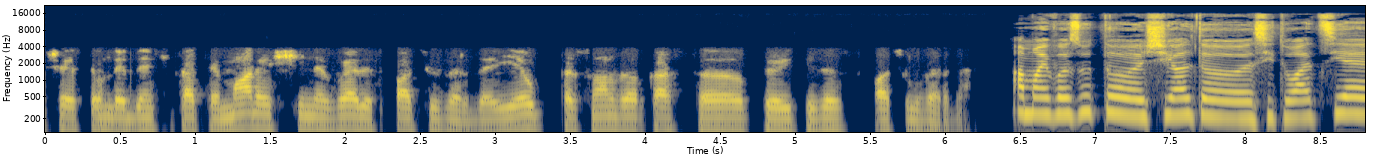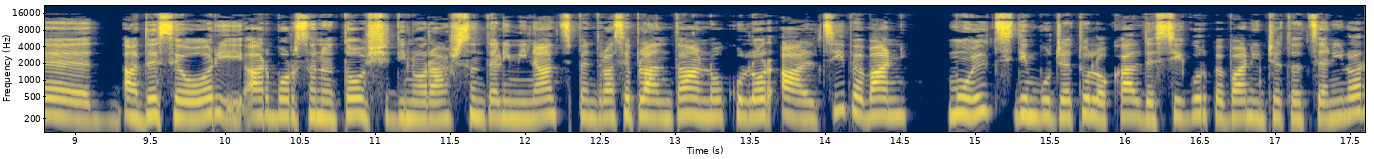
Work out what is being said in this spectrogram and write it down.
așa este unde e densitate mare, și nevoia de spațiu verde. Eu personal vreau ca să prioritizez spațiul verde. Am mai văzut uh, și altă situație. Adeseori, arbori sănătoși din oraș sunt eliminați pentru a se planta în locul lor alții pe bani mulți din bugetul local, desigur, pe banii cetățenilor.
